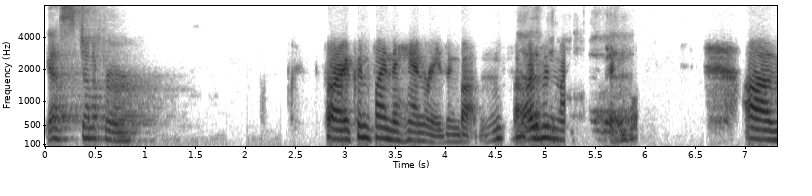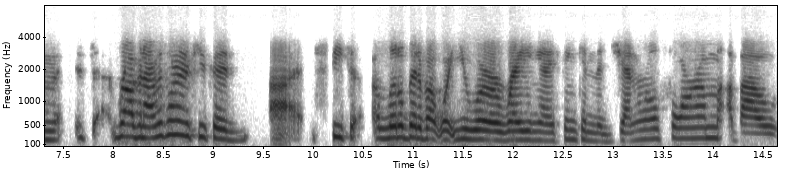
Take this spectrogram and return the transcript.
Yes, Jennifer. Sorry, I couldn't find the hand raising button. So I was in my um, Robin, I was wondering if you could uh, speak a little bit about what you were writing, I think, in the general forum about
